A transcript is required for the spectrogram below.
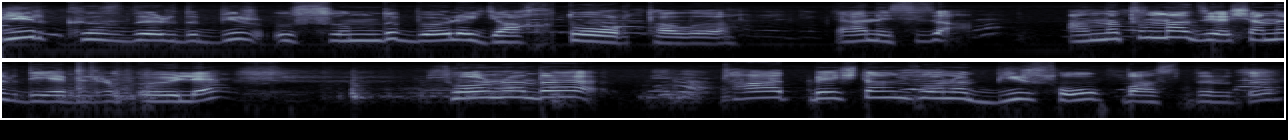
Bir kızdırdı, bir ısındı, böyle yaktı ortalığı. Yani size anlatılmaz yaşanır diyebilirim öyle. Sonra da saat 5'ten sonra bir soğuk bastırdı.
